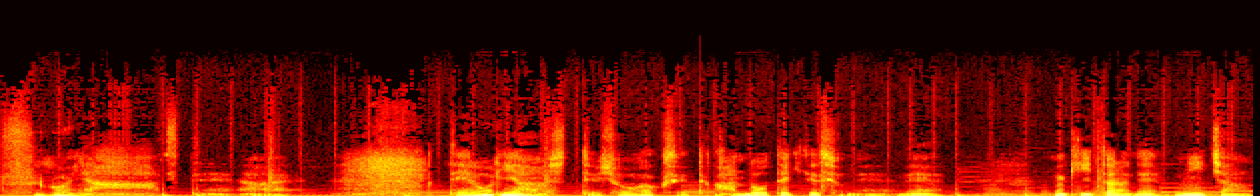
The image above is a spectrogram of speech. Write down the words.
すごいなぁ、つってね。はい。デロリアン知ってる小学生って感動的ですよね。ね。聞いたらね、お兄ちゃん、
